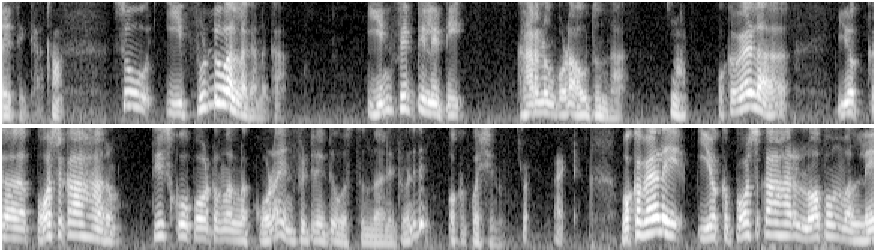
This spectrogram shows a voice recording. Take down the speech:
బేసిక్గా. సో ఈ ఫుడ్ వల్ల కనుక ఇన్ఫెర్టిలిటీ కారణం కూడా అవుతుందా. ఒకవేళ ఈ యొక్క పోషకాహారం తీసుకోపోవటం వల్ల కూడా ఇన్ఫెర్టిలిటీ వస్తుందా అనేటువంటిది ఒక క్వశ్చన్. రైట్ ఒకవేళ ఈ యొక్క పోషకాహార లోపం వల్లే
